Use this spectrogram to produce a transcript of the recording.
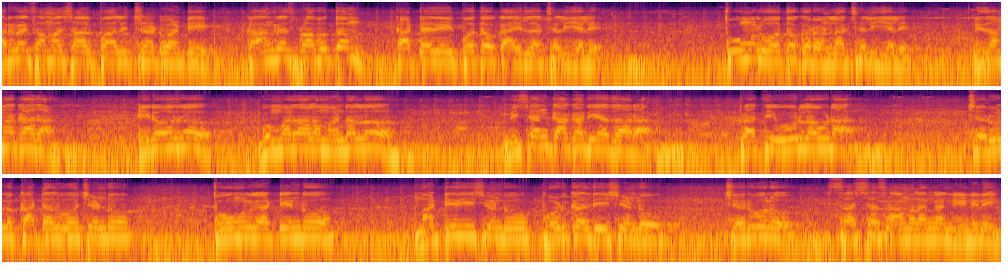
అరవై సంవత్సరాలు పాలించినటువంటి కాంగ్రెస్ ప్రభుత్వం కట్టేది అయిపోతే ఒక ఐదు లక్షలు ఇయ్యలే. తూములు పోతే ఒక రెండు లక్షలు ఇయ్యలే. నిజమా కాదా? ఈరోజు గుమ్మరాల మండల్లో మిషన్ కాకతీయ ద్వారా ప్రతి ఊర్లో కూడా చెరువులు కట్టలు పోచిండు తూములు కట్టిండు మట్టి తీసిండు పొడుకలు తీసిండు చెరువులు సస్యశ్యామలంగా నిండినాయి.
